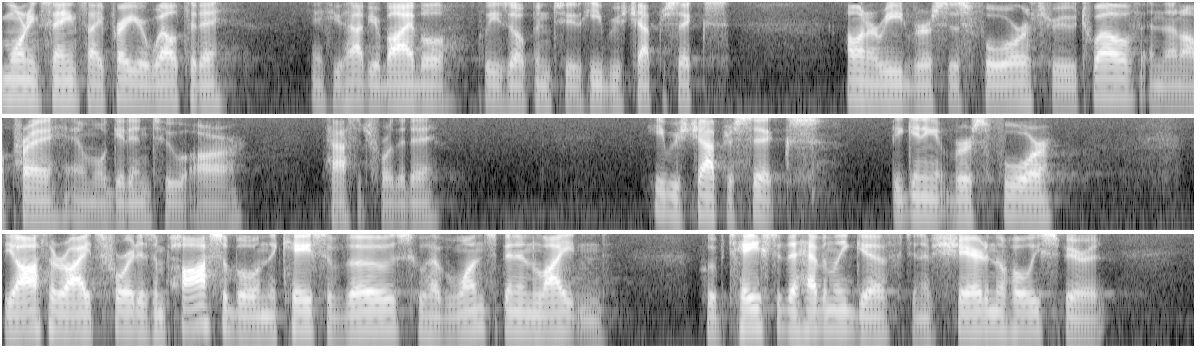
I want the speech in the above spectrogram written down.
Good morning, Saints. I pray you're well today. If you have your Bible, please open to Hebrews chapter 6. I want to read verses 4 through 12, and then I'll pray and we'll get into our passage for the day. Hebrews chapter 6, beginning at verse 4. The author writes For it is impossible in the case of those who have once been enlightened, who have tasted the heavenly gift, and have shared in the Holy Spirit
